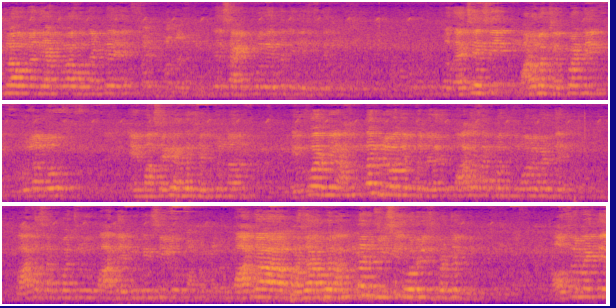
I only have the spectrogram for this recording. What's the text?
ఇట్లా ఉన్నది అట్లా ఉందంటే సైట్ క్లోజ్ సో దయచేసి మరొక చెప్పండి ఊళ్ళలో నేను మా సైడ్ అందరూ చెప్తున్నా. ఎవరు మీరు అందరూ విలువ చెప్తున్నారు పాత సర్పంచ్ మొదలు పెడితే పాత సర్పంచులు పాత ఎంపీటీసీలు పాత ప్రజాపతి అందరూ పిలిచి ఓటర్స్ పడి అవసరమైతే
